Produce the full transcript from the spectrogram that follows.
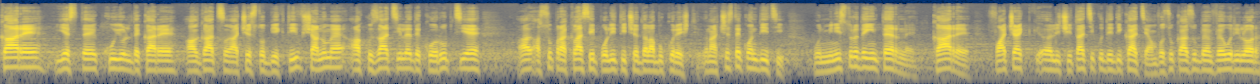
care este cuiul de care agață acest obiectiv și anume acuzațiile de corupție asupra clasei politice de la București. În aceste condiții, un ministru de interne care face licitații cu dedicație, am văzut cazul BMW-urilor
